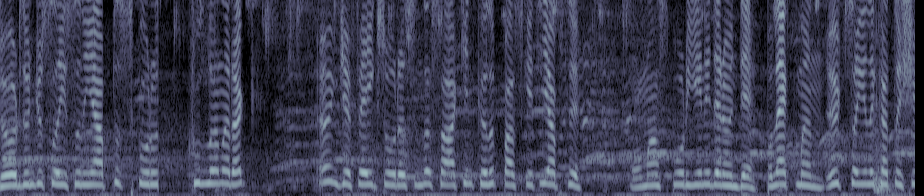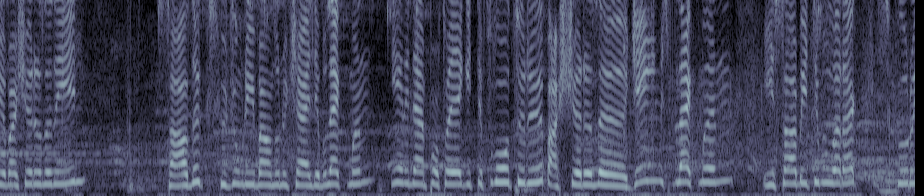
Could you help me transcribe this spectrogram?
dördüncü sayısını yaptı. Skoru kullanarak önce fake sonrasında sakin kalıp basketi yaptı. Orman Spor yeniden önde. Blackman 3 sayılık atışı başarılı değil. Sadık hücum reboundunu çeldi Blackman. Yeniden potaya gitti. Floater'ı başarılı. James Blackman isabeti bularak skoru.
